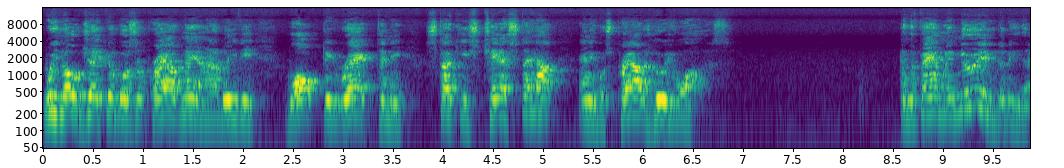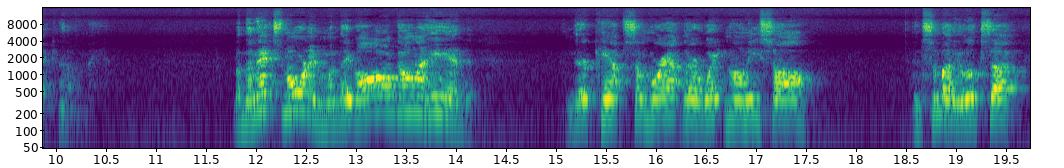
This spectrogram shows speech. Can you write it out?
We know Jacob was a proud man. I believe he walked erect and he stuck his chest out and he was proud of who he was. And the family knew him to be that kind of man. But the next morning, when they've all gone ahead and they're camped somewhere out there waiting on Esau, and somebody looks up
